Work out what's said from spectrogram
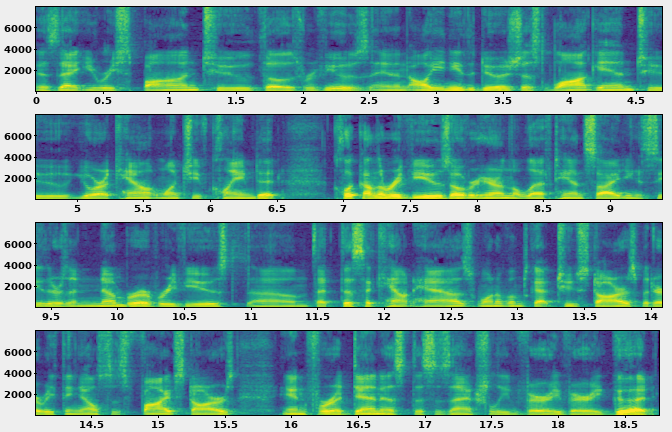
is that you respond to those reviews. And all you need to do is just log in to your account once you've claimed it. Click on the reviews over here on the left hand side. You can see there's a number of reviews um, that this account has. One of them's got two stars, but everything else is five stars. And for a dentist, this is actually very, very good.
